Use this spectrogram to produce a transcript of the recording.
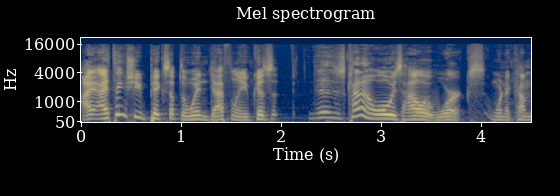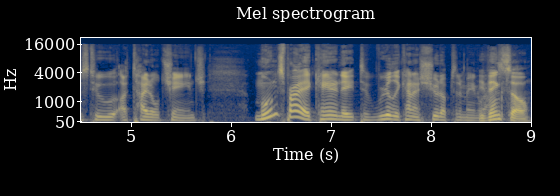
I, I think she picks up the win definitely because this is kind of always how it works when it comes to a title change. Moon's probably a candidate to really kind of shoot up to the main. You think so?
